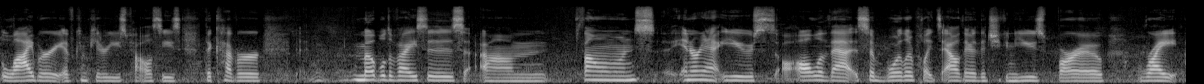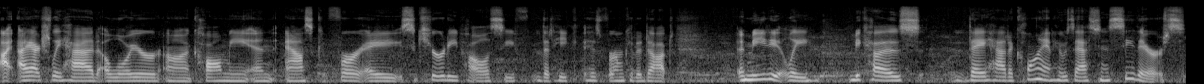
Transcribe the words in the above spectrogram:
library of computer use policies that cover mobile devices. Um, phones, internet use, all of that. So boilerplates out there that you can use, borrow, write. I, I actually had a lawyer uh, call me and ask for a security policy that he his firm could adopt immediately because they had a client who was asking to see theirs.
